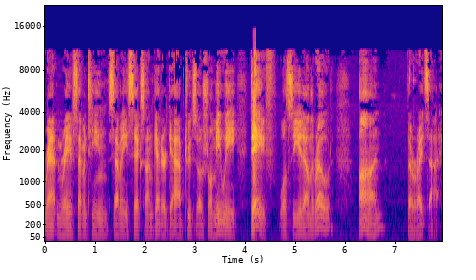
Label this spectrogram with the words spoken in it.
Rant and Rave 1776 on Gettr, Gab, Truth Social, MeWe. Dave, we'll see you down the road on the right side.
